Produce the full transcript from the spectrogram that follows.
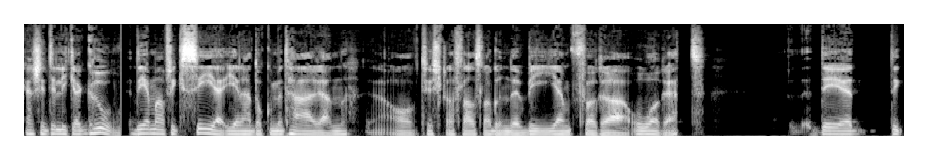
Kanske inte lika grov. Det man fick se i den här dokumentären eh, av Tysklands landslag under VM förra året. Det, det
